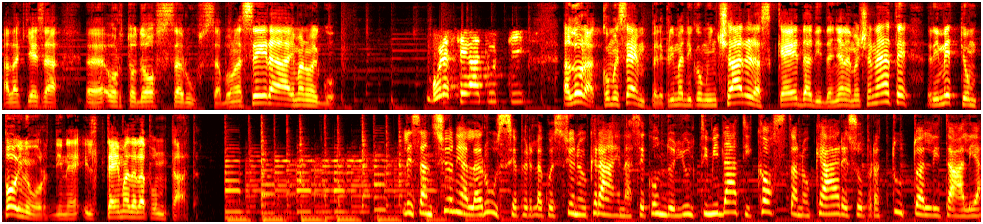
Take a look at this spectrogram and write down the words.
alla Chiesa eh, ortodossa russa. Buonasera Emanuel Gu. Buonasera a tutti. Allora, come sempre, prima di cominciare, la scheda di Daniele Mecenate rimette un po' in ordine il tema della puntata. Le sanzioni alla Russia per la questione ucraina, secondo gli ultimi dati, costano care soprattutto all'Italia.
